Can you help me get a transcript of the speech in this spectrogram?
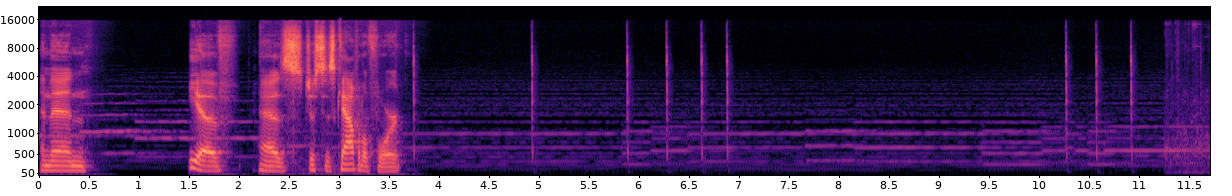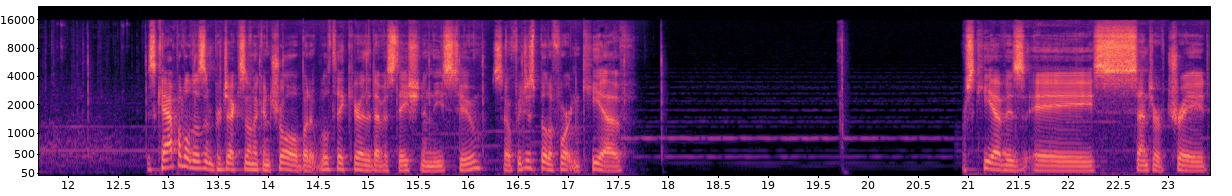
And then Kiev has just his capital fort. His capital doesn't project zone of control, but it will take care of the devastation in these two. So if we just build a fort in Kiev... Of course, Kiev is a center of trade,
